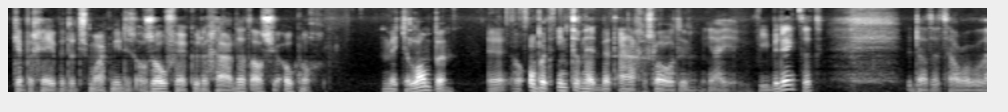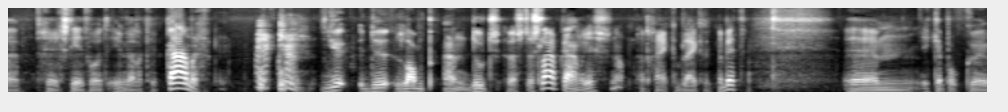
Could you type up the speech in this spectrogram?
ik heb begrepen dat smart meters al zo ver kunnen gaan dat als je ook nog met je lampen eh, op het internet bent aangesloten, ja, wie bedenkt het, dat het al uh, geregistreerd wordt in welke kamer je de lamp aan doet. Als het de slaapkamer is, nou, dan ga ik blijkbaar naar bed. Ehm, ik heb ook uh,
